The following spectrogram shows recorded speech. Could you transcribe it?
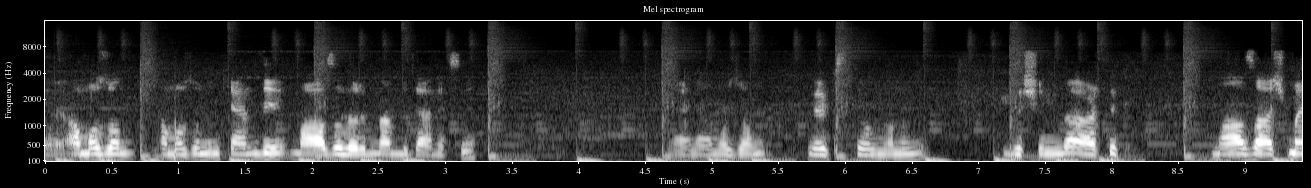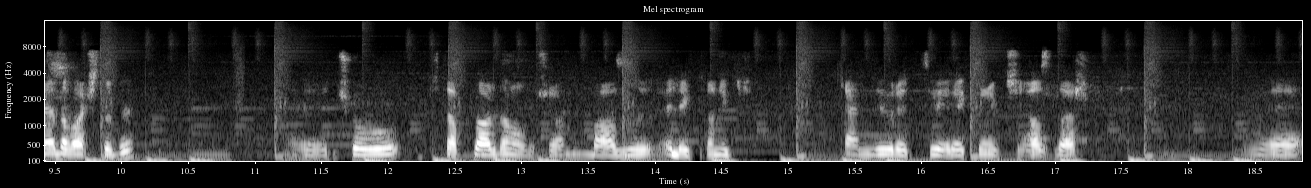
E, Amazon Amazon'un kendi mağazalarından bir tanesi. Yani Amazon web site olmanın dışında artık mağaza açmaya da başladı. E, çoğu kitaplardan oluşan bazı elektronik kendi ürettiği elektronik cihazlar ve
